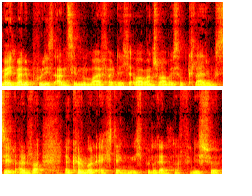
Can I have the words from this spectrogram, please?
wenn ich meine Pullis anziehe, im Normalfall nicht, aber manchmal habe ich so einen Kleidungsstil einfach, da könnte man echt denken, ich bin Rentner, finde ich schön.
